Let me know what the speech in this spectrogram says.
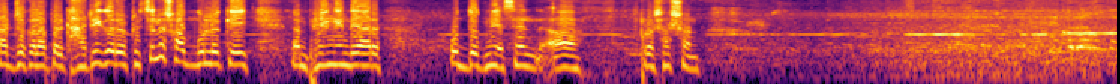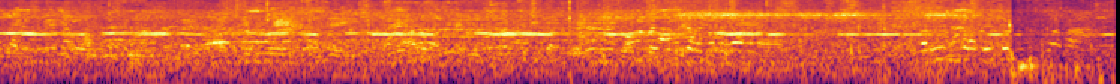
কার্যকলাপের ঘাঁটি গড়ে উঠেছিল, সবগুলোকেই ভেঙে দেওয়ার উদ্যোগ নিয়েছেন প্রশাসন Thank you.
